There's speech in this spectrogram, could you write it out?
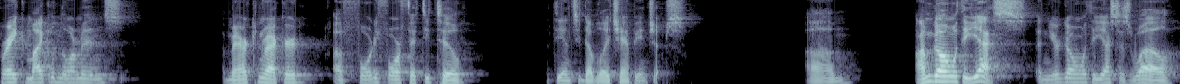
break Michael Norman's American record of 44 52 at the NCAA championships? Um, I'm going with a yes, and you're going with a yes as well.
